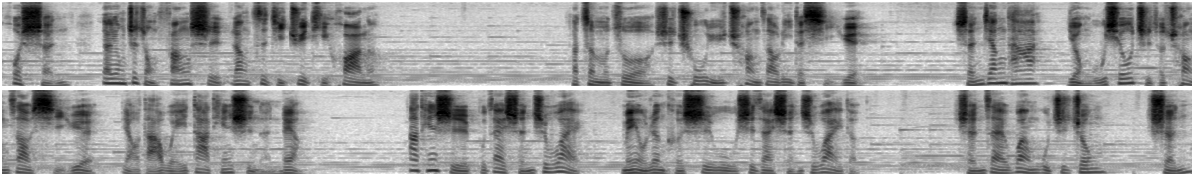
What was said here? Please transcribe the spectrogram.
或神要用这种方式让自己具体化呢？他这么做是出于创造力的喜悦。神将他永无休止的创造喜悦表达为大天使能量。大天使不在神之外，没有任何事物是在神之外的。神在万物之中，神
